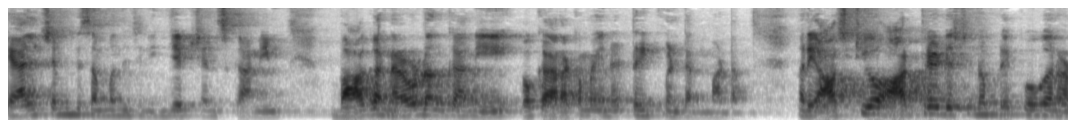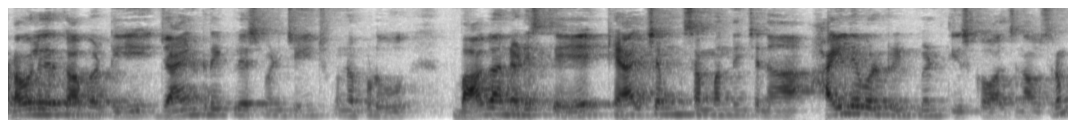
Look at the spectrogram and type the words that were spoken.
కాల్షియంకి సంబంధించిన ఇంజెక్షన్స్ కానీ బాగా నడవడం కానీ ఒక రకమైన ట్రీట్మెంట్ అనమాట మరి ఆస్టియో ఆర్థరైటిస్ ఉన్నప్పుడు ఎక్కువగా నడవలేరు కాబట్టి జాయింట్ రీప్లేస్మెంట్ చేయించుకున్నప్పుడు బాగా నడిస్తే కాల్షియంకి సంబంధించిన హై లెవెల్ ట్రీట్మెంట్ తీసుకోవాల్సిన అవసరం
